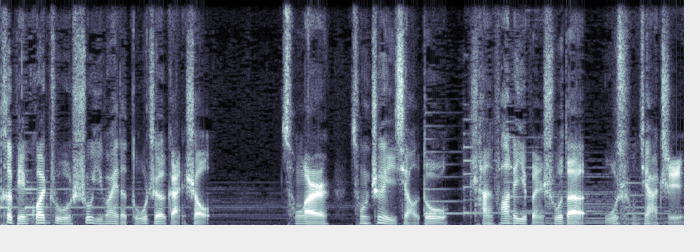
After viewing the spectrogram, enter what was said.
特别关注书以外的读者感受，从而从这一角度阐发了一本书的无穷价值。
